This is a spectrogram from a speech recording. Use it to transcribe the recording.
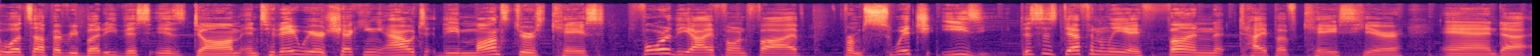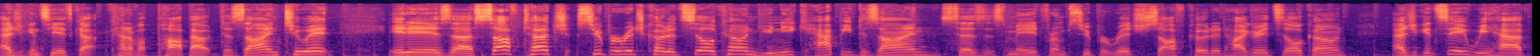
what's up everybody? This is Dom, and today we are checking out the Monsters case for the iPhone 5 from Switch Easy. This is definitely a fun type of case here, and uh, as you can see, it's got kind of a pop-out design to it. It is a soft touch, super rich coated silicone, unique happy design. It says it's made from super rich, soft coated, high grade silicone. As you can see, we have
